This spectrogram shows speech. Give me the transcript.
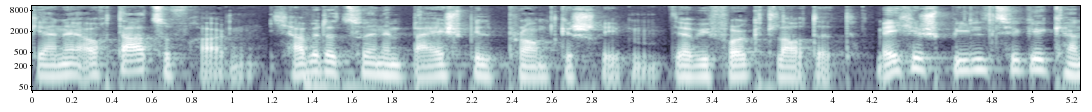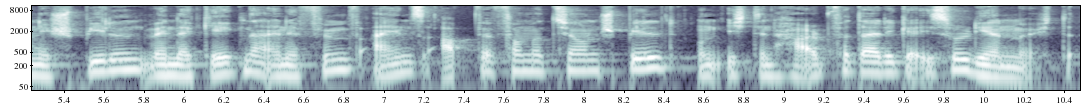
gerne auch dazu fragen. Ich habe dazu einen Beispiel-Prompt geschrieben, der wie folgt lautet. Welche Spielzüge kann ich spielen, wenn der Gegner eine 5-1 Abwehrformation spielt und ich den Halbverteidiger isolieren möchte?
